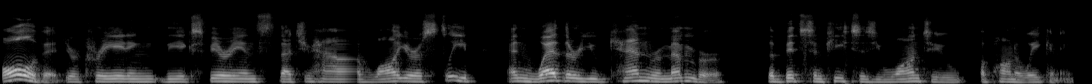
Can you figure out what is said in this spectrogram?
all of it. You're creating the experience that you have while you're asleep and whether you can remember the bits and pieces you want to upon awakening.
